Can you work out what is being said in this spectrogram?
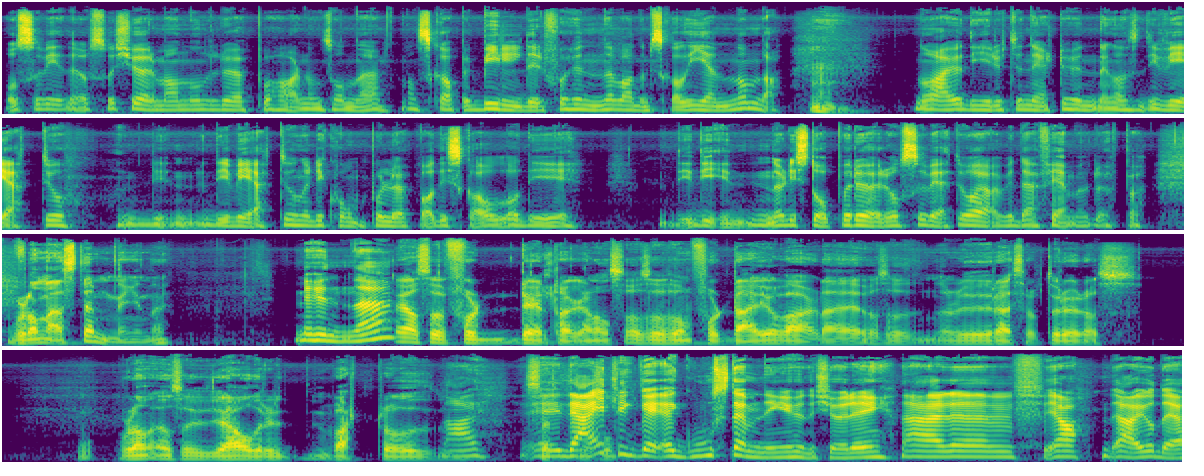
og så, videre. og så kjører man noen løp og har noen sånne Man skaper bilder for hundene, hva de skal igjennom, da. Nå er jo de rutinerte hundene De vet jo de, de vet jo når de kommer på løpet hva de skal, og de, de, de Når de står på Røros, så vet at ja, det er Femundløpet. Hvordan er stemningen der? Med hundene Ja, altså For deltakerne også. altså sånn For deg å være der altså når du reiser opp til Røros. Hvordan, altså Jeg har aldri vært og Nei. Det er egentlig god stemning i hundekjøring. Det er, eh, ja, det er jo det.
